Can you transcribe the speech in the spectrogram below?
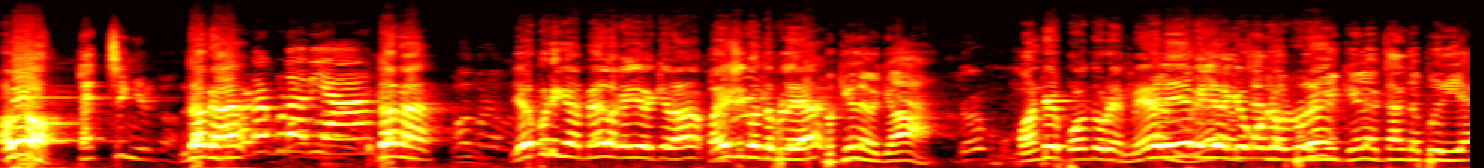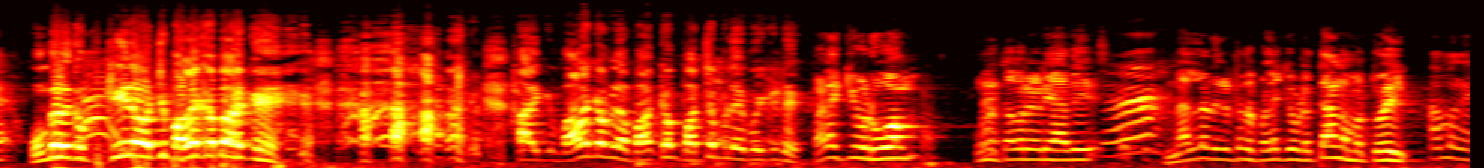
ஹலோ. டச்சிங் இருக்கும். இந்தாங்க. இந்தாங்க. எப்படிங்க மேல கையை வைக்கலாம்? வயசுக்கு வந்த பிள்ளைய. இப்ப கீழே வைக்கவா? மண்டையை பிறந்து விடுறேன். மேலேயே கையை வைக்க புரிய, கீழே வச்சாலும் தப்புறிய உங்களுக்கு கீழே வச்சு பழக்கமா இருக்கு. அதுக்கு பழக்கம் இல்ல. பக்கம் பச்சை பிள்ளைய போய்க்கிட்டு. பழக்கி விடுவோம். ஒன்றும் தவறு கிடையாது. நல்லது கெட்டது பழக்கி விடத்தான் நம்ம தொழில். ஆமாங்க.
